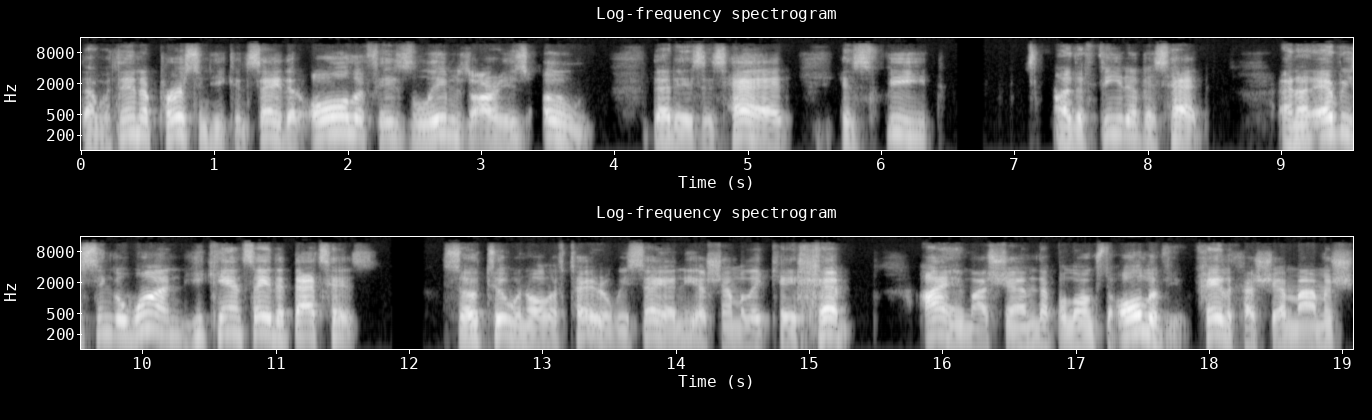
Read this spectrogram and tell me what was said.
that within a person he can say that all of his limbs are his own. That is, his head, his feet are the feet of his head. And on every single one, he can't say that that's his. So too, in all of Torah, we say, Ani Hashem I am Hashem that belongs to all of you. Chelik Hashem mamish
